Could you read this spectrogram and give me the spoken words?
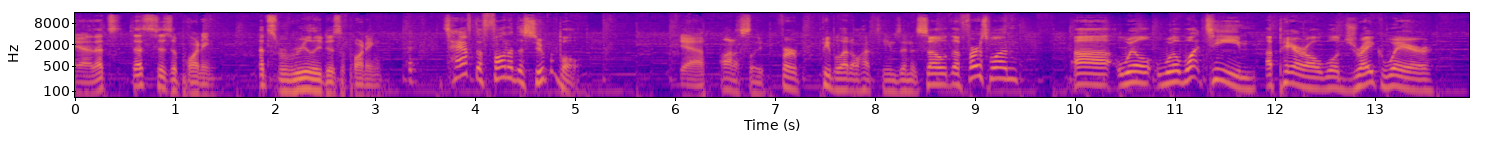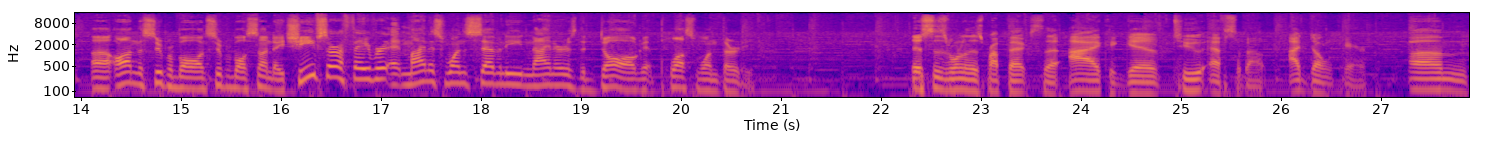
yeah, that's that's disappointing. That's really disappointing. It's half the fun of the Super Bowl. Yeah. honestly, for people that don't have teams in it. So the first one, uh, will will what team apparel will Drake wear uh, on the Super Bowl on Super Bowl Sunday? Chiefs are a favorite at minus one seventy. Niners the dog at plus one thirty. This is one of those prop bets that I could give two F's about. I don't care. Um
